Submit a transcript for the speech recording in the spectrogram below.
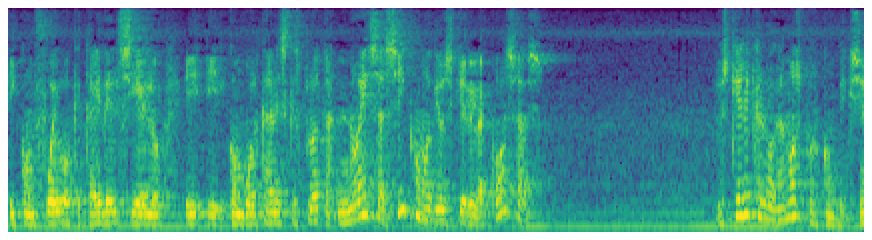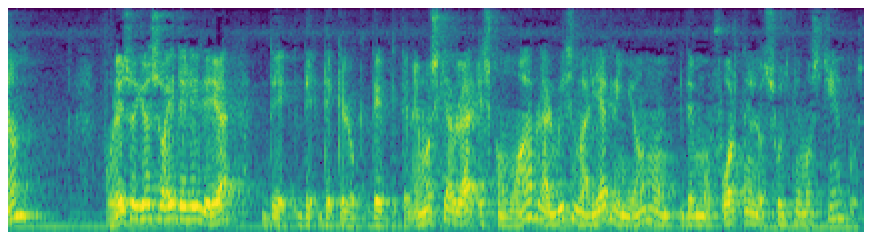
y con fuego que cae del cielo y, con volcanes que explotan. No es así como Dios quiere las cosas. Dios quiere que lo hagamos por convicción. Por eso yo soy de la idea de, que lo que tenemos que hablar es como habla Luis María Griñón de Montfort en los últimos tiempos.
